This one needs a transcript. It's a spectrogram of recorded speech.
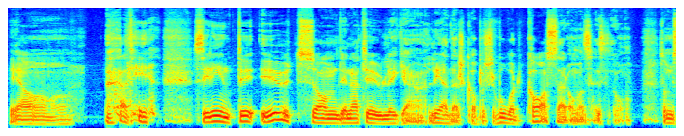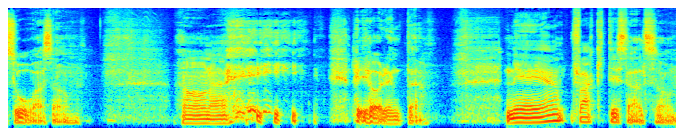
ja, det ser inte ut som det naturliga ledarskapets vårdkasar om man säger så. Som så alltså. Ja, nej. Det gör det inte. Nej, faktiskt alltså.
